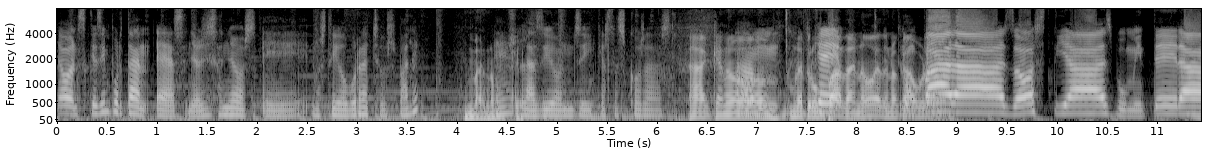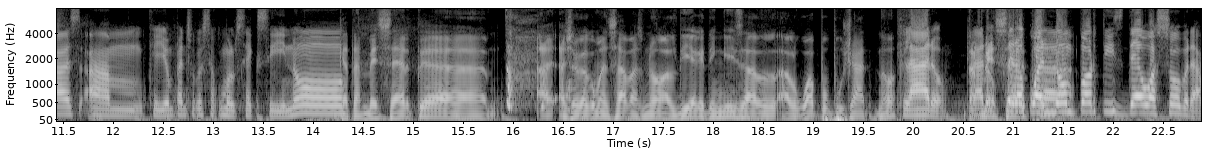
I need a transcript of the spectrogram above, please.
Llavors, què és important? Eh, senyors i senyors, eh, no estigueu borratxos, vale? Bueno, eh? sí. Lesions i aquestes coses Ah, que no... Am, una trompada, que- no? De no caure. Trompades, hòsties, vomiteres, um, que jo em penso que sóc molt sexy i no... Que també és cert que... eh, això que començaves, no? El dia que tinguis el, el guapo pujat, no? Claro, claro. és cert Però quan que- no em portis 10 a sobre.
